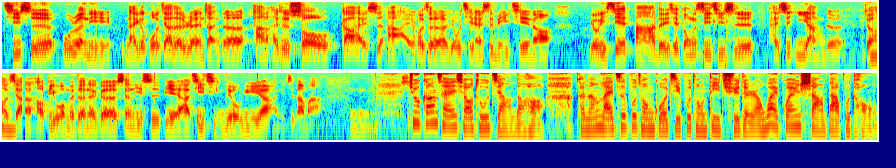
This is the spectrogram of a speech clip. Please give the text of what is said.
其实无论你哪一个国家的人，长得胖还是瘦，高还是矮，或者有钱还是没钱哦。有一些大的一些东西，其实还是一样的，就好像好比我们的那个生离死别啊、七情六欲啊，你知道吗？嗯，就刚才小土讲的哈，可能来自不同国籍、不同地区的人，外观上大不同，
